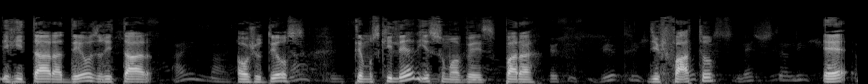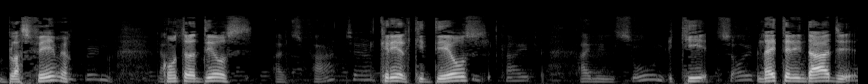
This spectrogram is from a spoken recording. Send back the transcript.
irritar a Deus, irritar aos judeus. Temos que ler isso uma vez para, de fato, é blasfêmia contra Deus crer que Deus, que na eternidade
